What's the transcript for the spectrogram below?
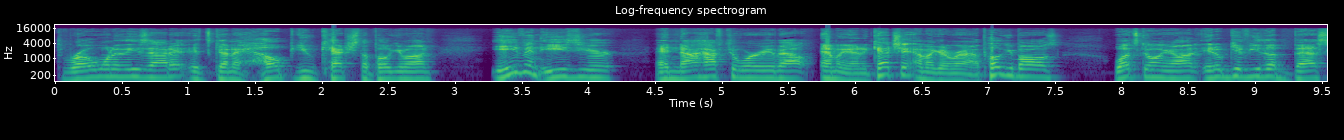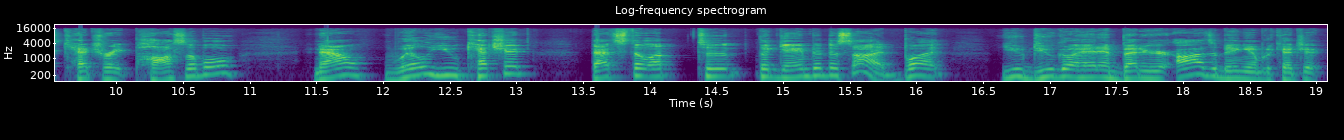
throw one of these at it. It's going to help you catch the Pokemon even easier and not have to worry about am I going to catch it? Am I going to run out of Pokeballs? What's going on? It'll give you the best catch rate possible. Now, will you catch it? That's still up to the game to decide, but you do go ahead and better your odds of being able to catch it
